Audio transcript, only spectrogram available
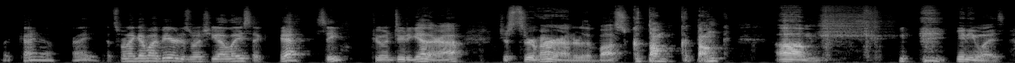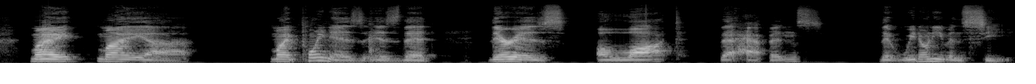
but kind of, right? That's when I got my beard, is when she got LASIK. Yeah, see? Two and two together, huh? Just threw her under the bus. Ka-dunk, ka-dunk. Um, anyways, my my uh, my point is is that there is a lot that happens that we don't even see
